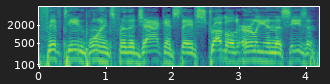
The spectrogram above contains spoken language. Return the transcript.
15 points for the Jackets. They've struggled early in the season.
